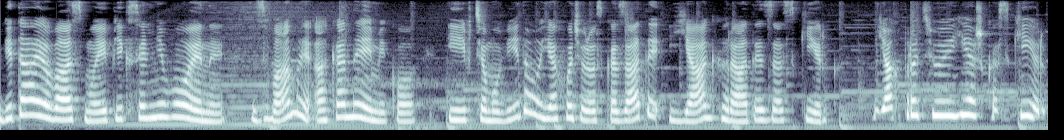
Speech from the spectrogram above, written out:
Вітаю вас, мої піксельні воїни! З вами Аканеміко, і в цьому відео я хочу розказати, як грати за скірк. Як працює Єшка Скірк?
